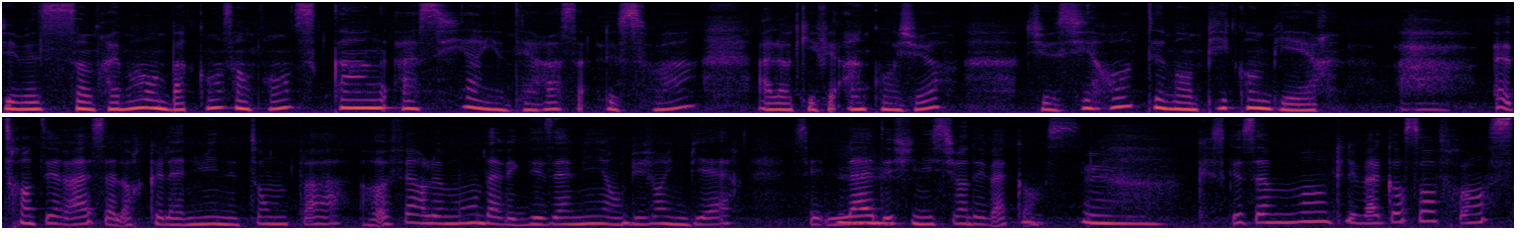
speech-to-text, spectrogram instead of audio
Je me sens vraiment en vacances en France quand, assis à une terrasse le soir, alors qu'il fait encore jour, je sirote mon piquant bière. Être en terrasse alors que la nuit ne tombe pas, refaire le monde avec des amis en buvant une bière, c'est la Mm. définition des vacances. Qu'est-ce que ça me manque, les vacances en France?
